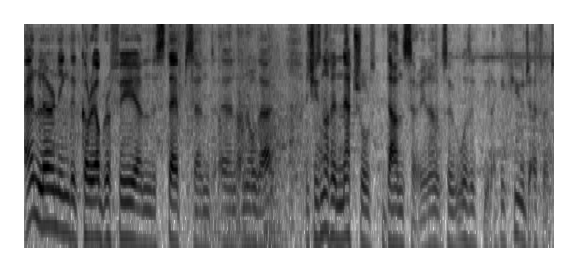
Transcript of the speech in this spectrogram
and learning the choreography and the steps and, and, and all that. And she's not a natural dancer, you know, so it was a, like a huge effort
